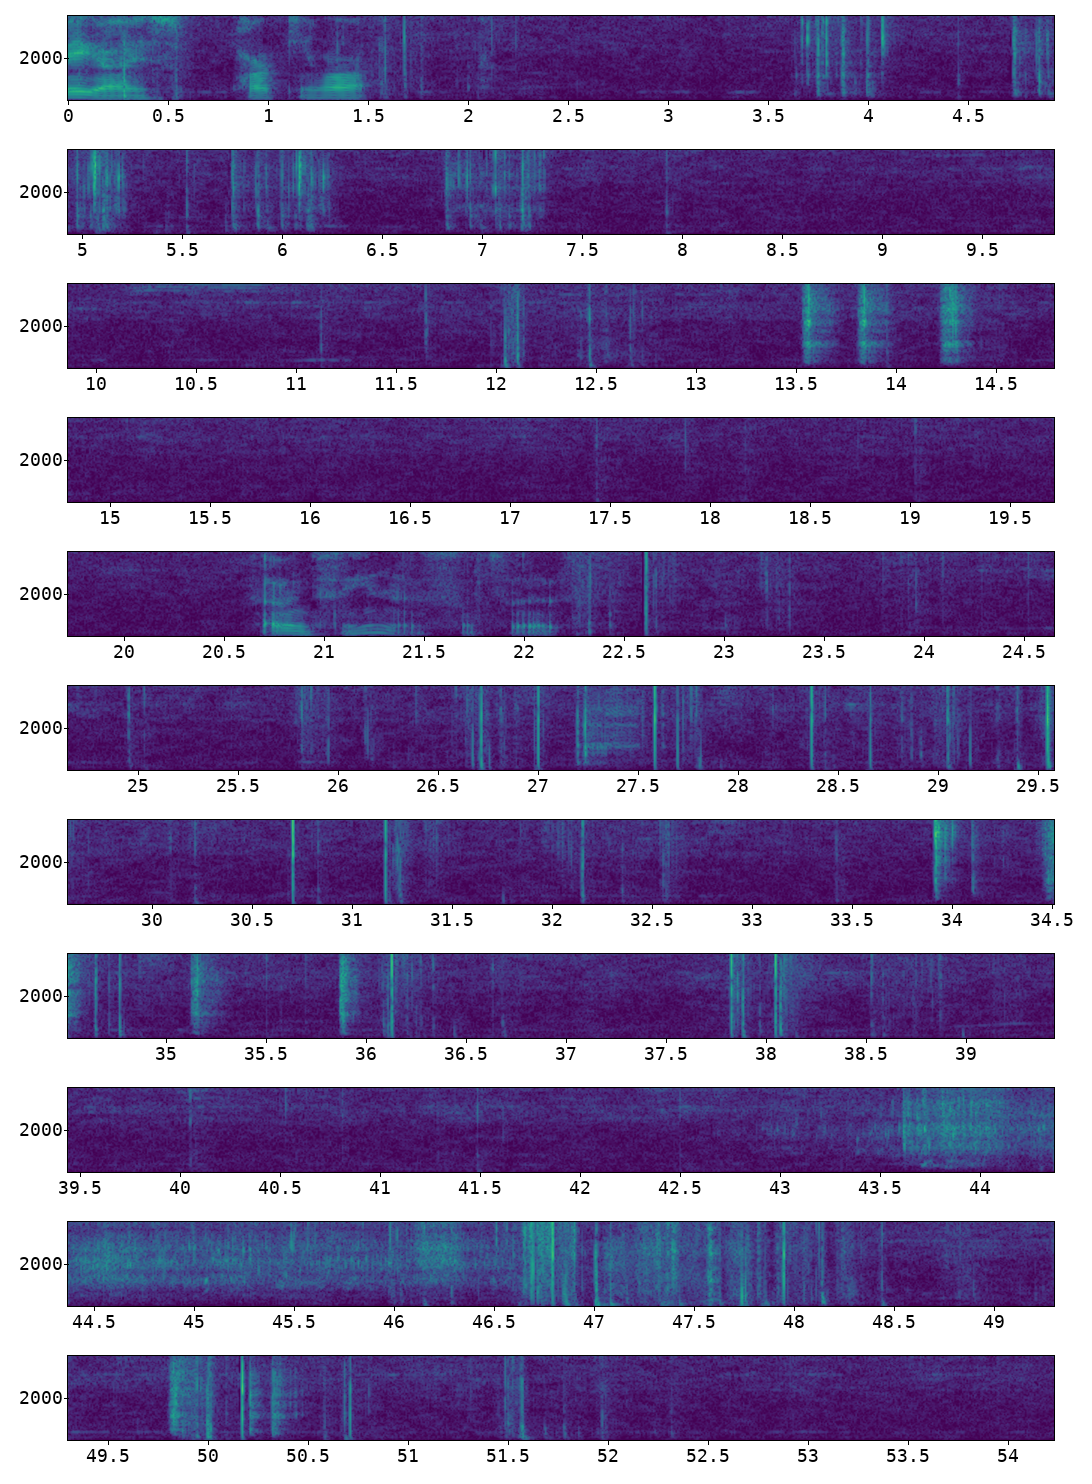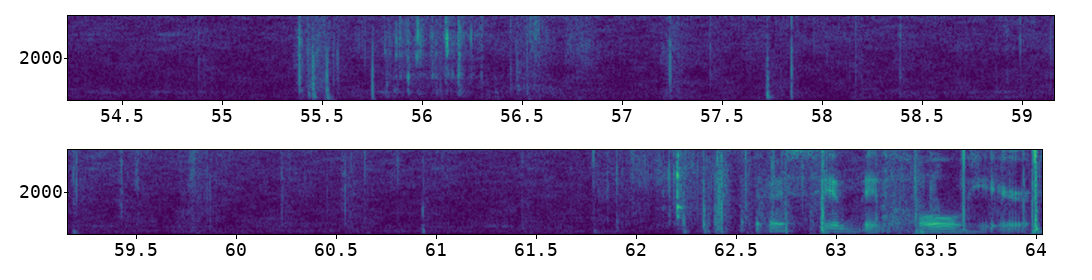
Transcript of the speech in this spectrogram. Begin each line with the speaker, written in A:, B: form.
A: Okay, guys, parking lot. Haven't seen this. What's this? I see a big hole here.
